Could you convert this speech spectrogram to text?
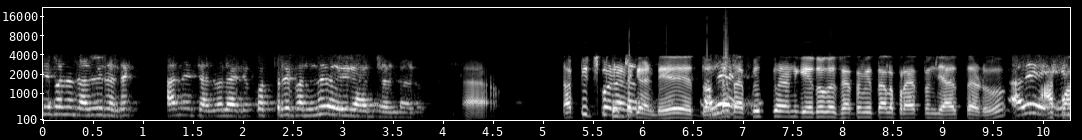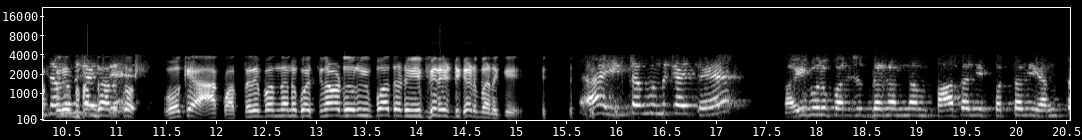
నిబంధన చదివిరంటే అది నేను చదవలేదు కొత్త నిబంధన చదివిరా అంటున్నాడు తప్పించుకోవడానికి అండి. దొంగ. తప్పించుకోవడానికి ఏదో ఒక శతవితాల ప్రయత్నం చేస్తాడు. ఆ కొత్త నిబంధనకు ఓకే ఆ కొత్త నిబంధనకు వచ్చినవాడు దొరికిపోతాడు విపి రెడ్డి గారు మనకి. ఆ, ఇంత ముందుకైతే బైబుల్ పరిశుద్ధ గ్రంథం పాతది కొత్తది ఎంత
